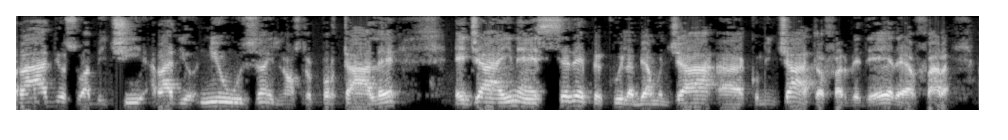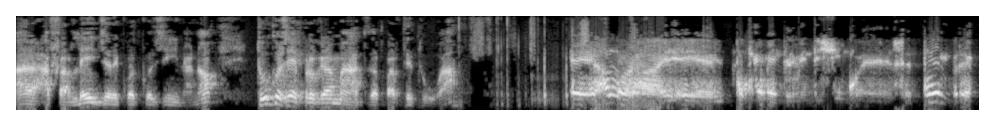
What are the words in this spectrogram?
radio, su ABC Radio News, il nostro portale, è già in essere, per cui l'abbiamo già eh, cominciato a far vedere, a far, a, a far leggere qualcosina. No? Tu cosa hai programmato da parte tua? Eh, allora, eh, praticamente il 25 settembre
